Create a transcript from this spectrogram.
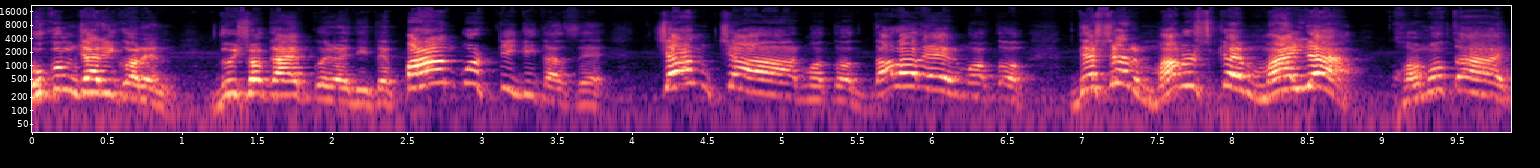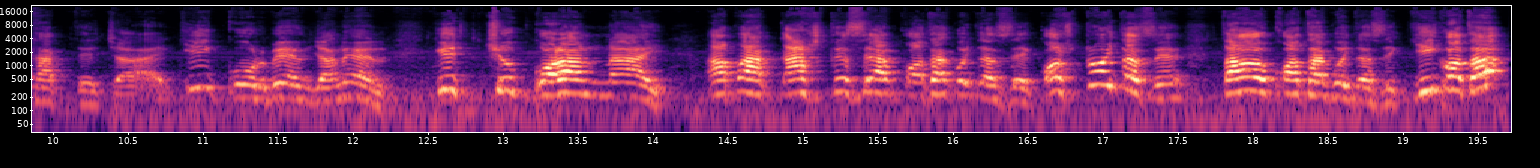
হুকুম জারি করেন, দুইশো গায়েব করে দিতে। পাম পট্টি দিতেছে, চামচার মতো, দালালের মতো, দেশের মানুষকে মাইরা ক্ষমতায় থাকতে চায়। কি করবেন জানেন? কিচ্ছু করার নাই। আপা কাশতেছে আর কথা কইতাছে, কষ্ট হইতাছে, তাও কথা কইতাছে। কি কথা?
